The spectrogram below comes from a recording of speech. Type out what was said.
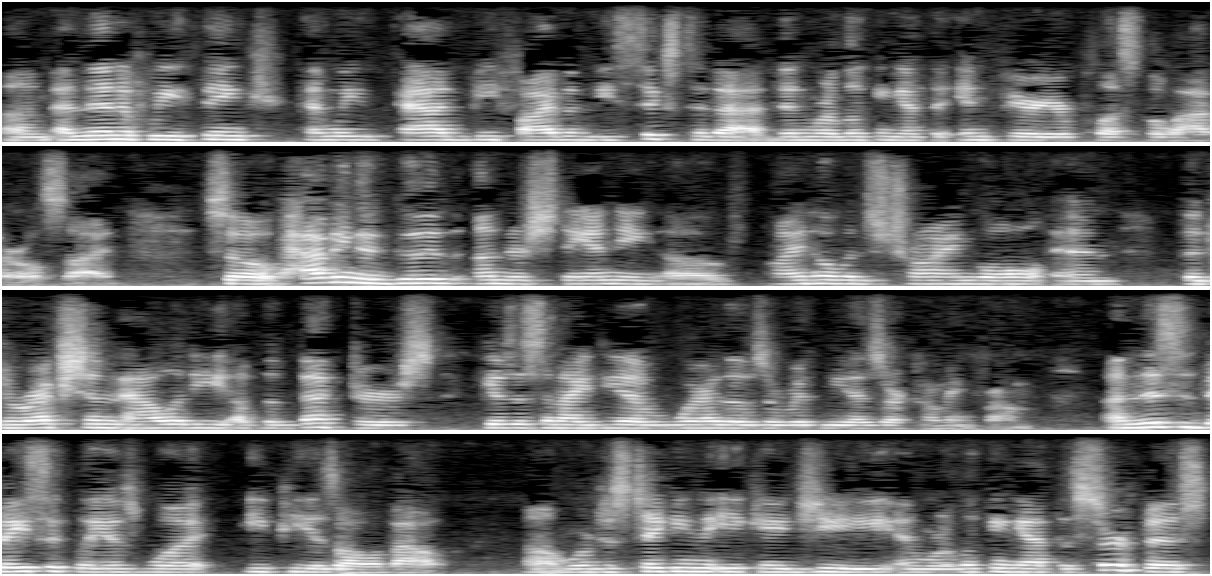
Um, and then if we think and we add V5 and V6 to that, then we're looking at the inferior plus the lateral side. So having a good understanding of Einthoven's triangle and the directionality of the vectors gives us an idea of where those arrhythmias are coming from. And this is basically is what EP is all about. Um, we're just taking the EKG and we're looking at the surface,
